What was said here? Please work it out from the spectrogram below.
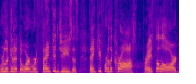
We're looking at the word, we're thanking Jesus. Thank you for the cross. Praise the Lord.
